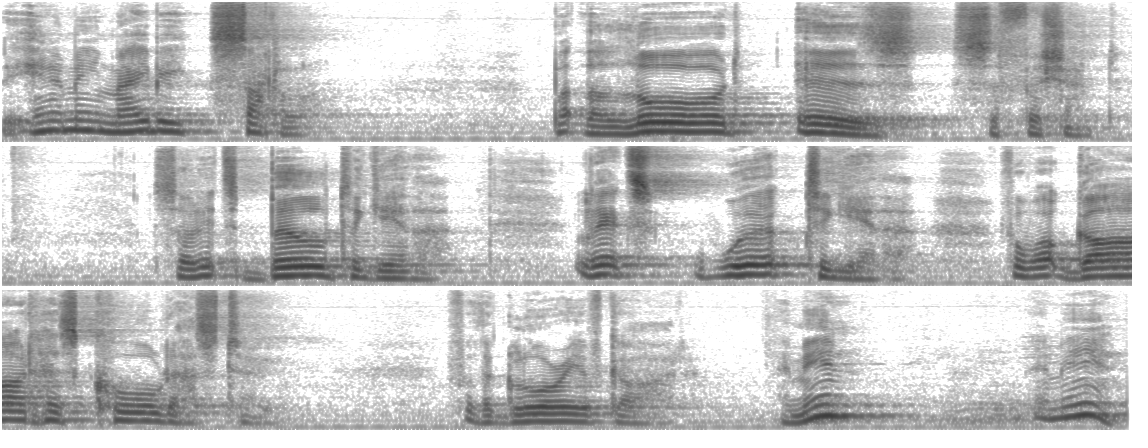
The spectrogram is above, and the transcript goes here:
The enemy may be subtle, but the Lord is sufficient. So let's build together. Let's work together for what God has called us to, for the glory of God. Amen? Amen.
